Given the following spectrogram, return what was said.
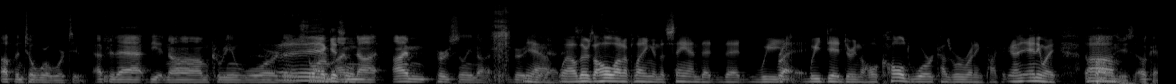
up until World War II. After that, Vietnam, Korean War, Desert Eh, Storm. I'm not. I'm personally not very Yeah, good at well, it. there's a whole lot of playing in the sand that that we Right. we did during the whole Cold War because we're running pocket. Anyway, um, Apologies. okay.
